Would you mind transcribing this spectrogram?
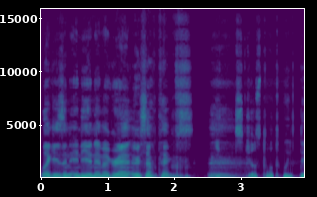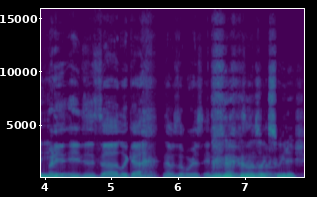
like he's an Indian immigrant or something. It's just what we do. But he, he just uh, like uh that was the worst Indian it was like Swedish.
